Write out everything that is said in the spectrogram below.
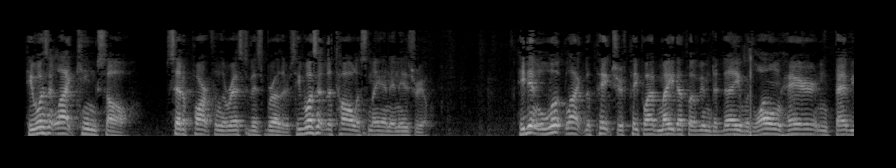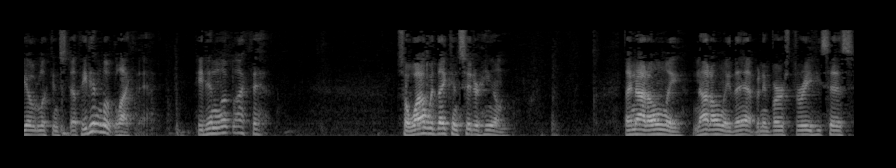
He wasn't like King saul, set apart from the rest of his brothers. He wasn't the tallest man in Israel. He didn't look like the pictures people have made up of him today with long hair and Fabio looking stuff. He didn't look like that. He didn't look like that. So why would they consider him? They not only not only that, but in verse three he says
